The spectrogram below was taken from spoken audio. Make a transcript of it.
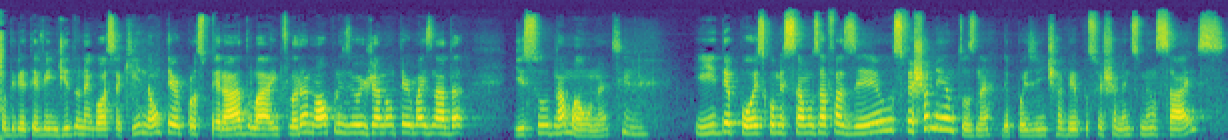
poderia ter vendido o negócio aqui, não ter prosperado lá em Florianópolis e hoje já não ter mais nada disso na mão, né? Sim. E depois começamos a fazer os fechamentos, né? Depois a gente já veio para os fechamentos mensais.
